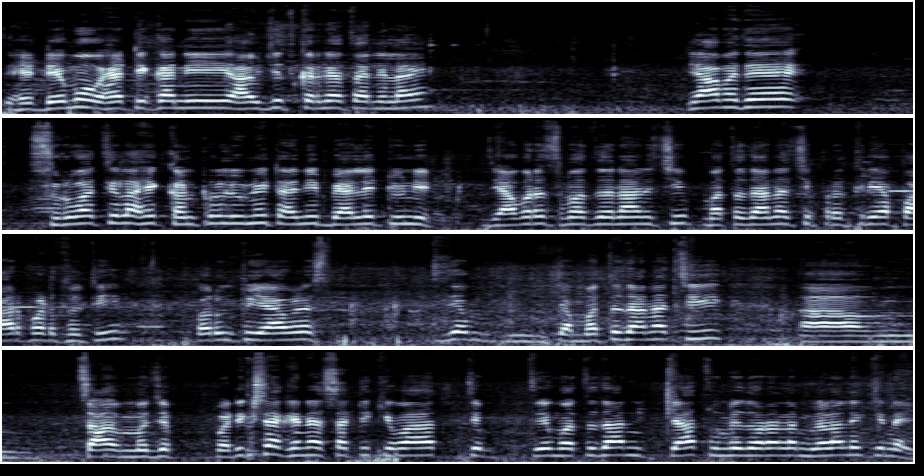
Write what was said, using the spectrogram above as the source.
हे डेमो ह्या ठिकाणी आयोजित करण्यात आलेलं आहे. यामध्ये सुरुवातीला हे कंट्रोल युनिट आणि बॅलेट युनिट यावरच मतदानाची मतदानाची प्रक्रिया पार पडत होती. परंतु यावेळेस जे त्या मतदानाची चा म्हणजे परीक्षा घेण्यासाठी किंवा ते ते मतदान त्याच उमेदवाराला मिळाले की नाही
